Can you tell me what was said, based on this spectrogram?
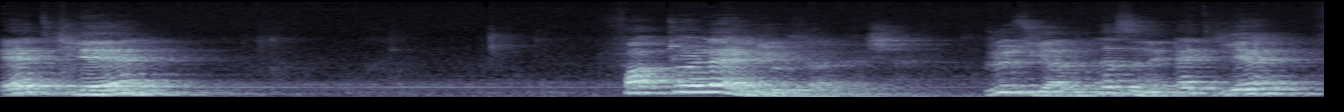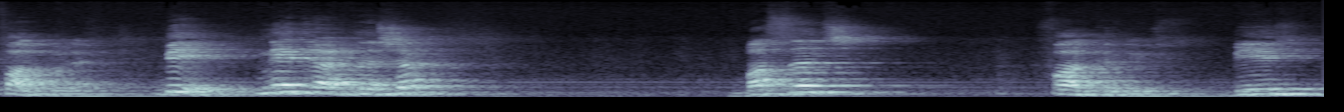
etkileyen faktörler diyoruz arkadaşlar. Rüzgarın hızını etkileyen faktörler. Bir, nedir arkadaşlar? Basınç farkı diyoruz. Bir,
